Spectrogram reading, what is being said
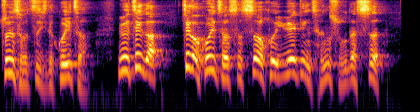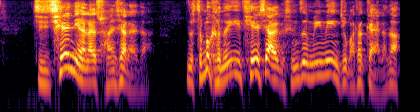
遵守自己的规则，因为这个这个规则是社会约定成熟的，是几千年来传下来的，那怎么可能一天下一个行政命令就把它改了呢？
